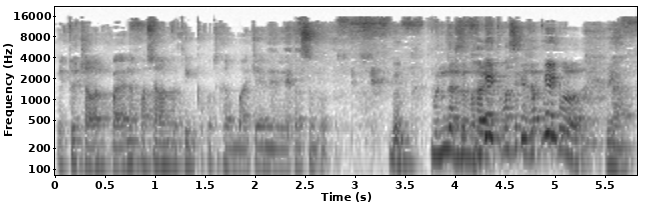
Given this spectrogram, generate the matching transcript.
Itu calon kliennya pasti akan ketipu ketika baca MOU tersebut. Bener itu pasti ketipu loh. Nah,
